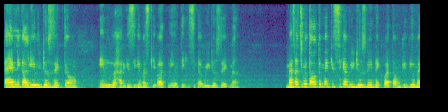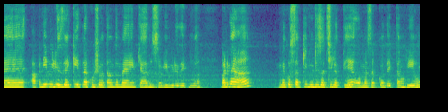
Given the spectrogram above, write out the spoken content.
टाइम निकाल के वीडियोस देखते हो, ये भी हर किसी के बस की बात नहीं होती, किसी का वीडियोस देखना। मैं सच बताऊँ तो मैं किसी का वीडियोस नहीं देख पाता हूँ, क्योंकि मैं अपनी वीडियोस देख के इतना खुश होता हूँ तो मैं क्या दूसरों की वीडियो देखूँगा। बट मैं हाँ मेरे को सबकी वीडियोस अच्छी लगती है और मैं सबको देखता हूँ हूँ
